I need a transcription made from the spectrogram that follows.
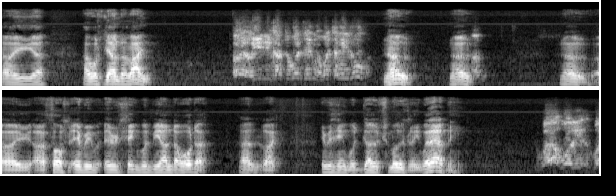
I, uh, I was down the line. Oh, you didn't come to Waitangi, Waitangi at all? No, no, Huh? no. I, I thought every everything would be under order, uh, like everything would go smoothly without me. Well, well, it, well,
